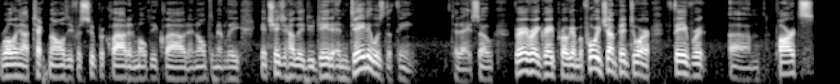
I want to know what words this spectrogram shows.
rolling out technology for super cloud and multi-cloud, and ultimately you know, changing how they do data. And data was the theme today. So very, very great program. Before we jump into our favorite um, parts,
